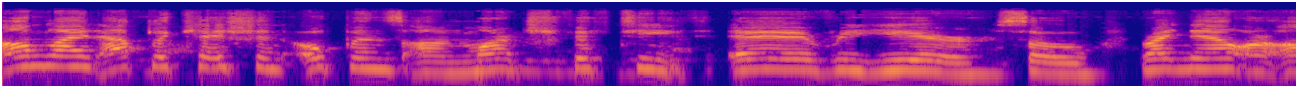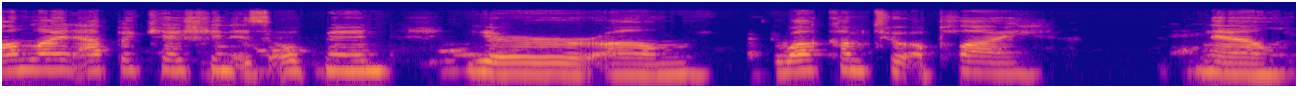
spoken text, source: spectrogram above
online application opens on March 15th every year. So right now our online application is open. You're um, welcome to apply now.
